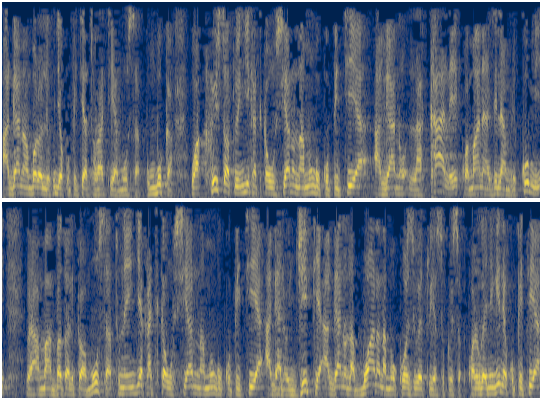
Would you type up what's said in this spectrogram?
agano ambalo lilikuja kupitia torati ya musa. Kumbuka wakristo hatuingii katika uhusiano na mungu kupitia agano la kale kwa maana ya zile amri kumi ambazo alipewa musa. Tunaingia katika uhusiano na mungu kupitia agano jipya agano la bwana na mwokozi wetu yesu kristo. Kwa lugha nyingine kupitia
